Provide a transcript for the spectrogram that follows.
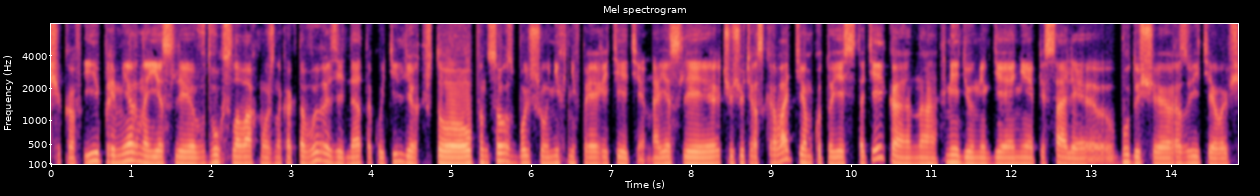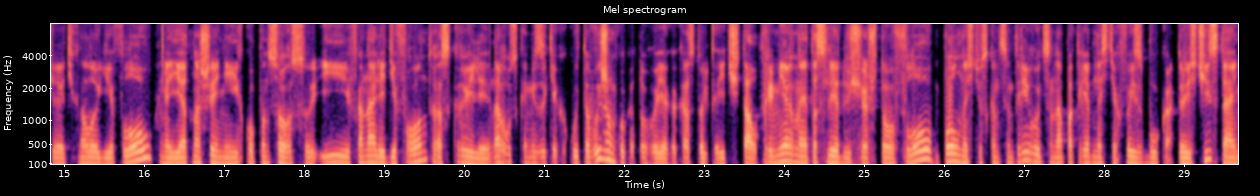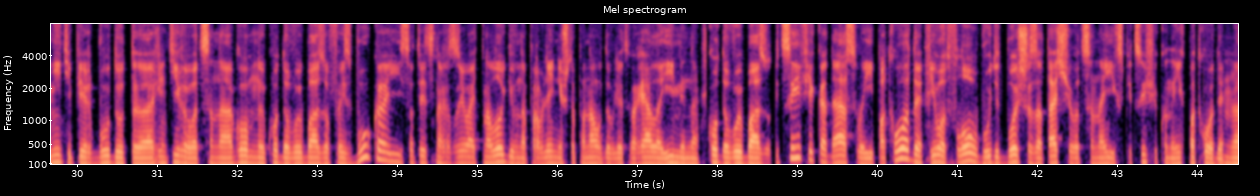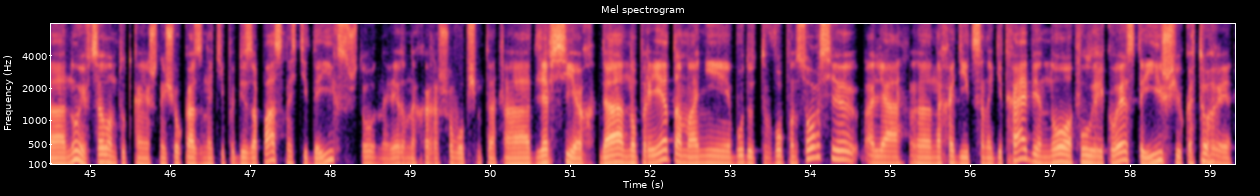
разработчиков. И примерно, если в двух словах можно как-то выразить, да, такой тильдер, что open source больше у них не в приоритете. А если чуть-чуть раскрывать темку, то есть статейка на медиуме, где они описали э, будущее развитие вообще технологии Flow и отношение их к open source. И в канале Defront раскрыли на русском языке какую-то выжимку, которую я как раз только и читал. Примерно это следующее, что Flow полностью сконцентрируется на потребностях Facebook. То есть чисто они теперь будут э, ориентироваться на огромную кодовую базу Facebook и, соответственно, развивать технологию в направлении, чтобы она удовлетворяла именно кодовую базу. Специфика, да, свои подходы. И вот Flow будет больше затачиваться на их специфику, на их подходы. А, ну и в целом тут, конечно, еще указано типа безопасности, DX, что, наверное, хорошо, в общем-то, а, для всех, да, но при этом они будут в open source а находиться на GitHub, но request и issue, которые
